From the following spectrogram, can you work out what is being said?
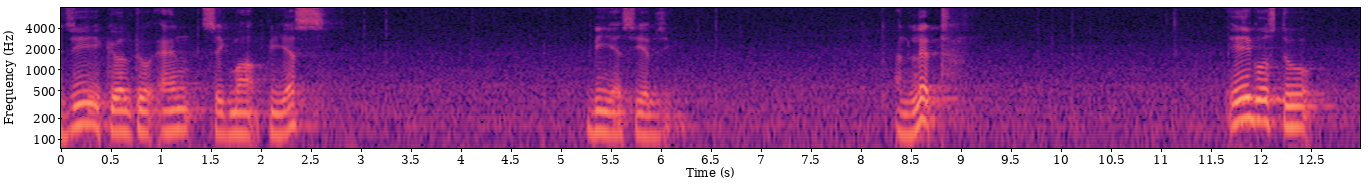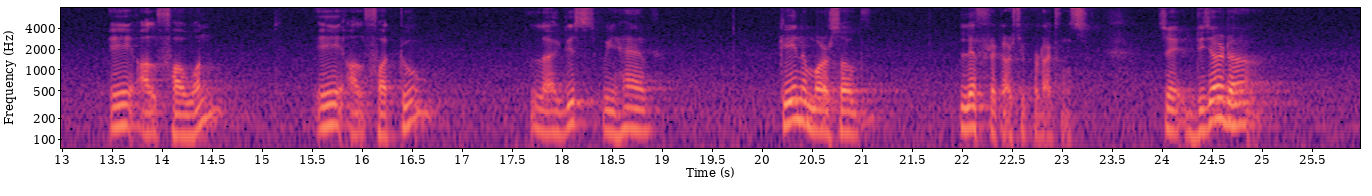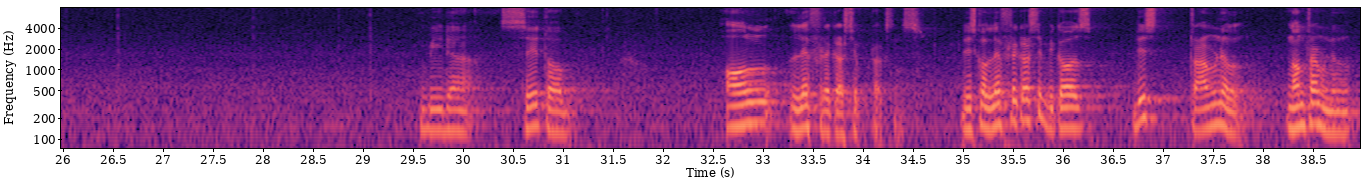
g equal to n sigma p s be and let A goes to A alpha 1, A alpha 2 like this we have k numbers of left recursive productions. Say these are the be the set of all left recursive productions. This is called left recursive because this terminal non terminal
